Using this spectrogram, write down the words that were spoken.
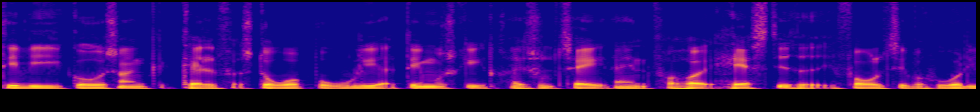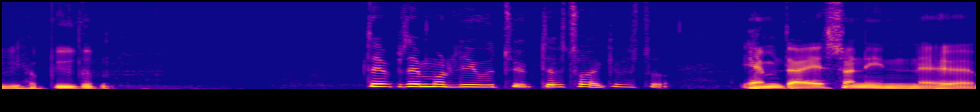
det, vi i gåsøjne kan kalde for store boliger, det er måske et resultat af en for høj hastighed i forhold til, hvor hurtigt vi har bygget dem. Det, det må du lige uddybe, det tror jeg ikke, jeg forstod. Jamen, der er sådan en, øh,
